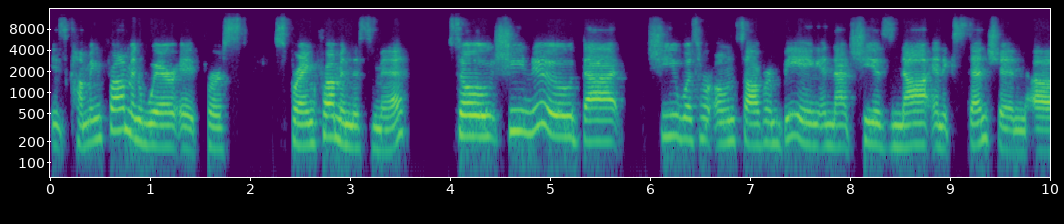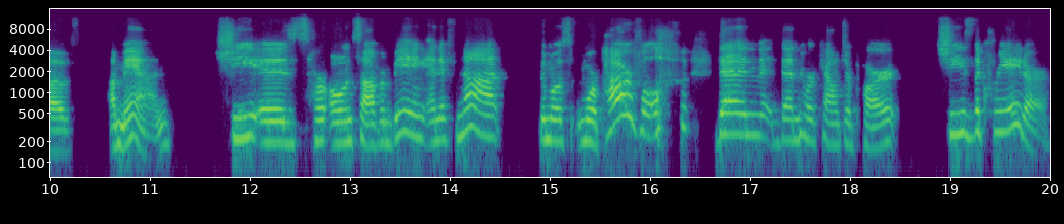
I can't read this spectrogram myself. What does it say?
is coming from and where it first sprang from in this myth. So she knew that she was her own sovereign being and that she is not an extension of a man. She is her own sovereign being and if not the most more powerful than than her counterpart. She's the creator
